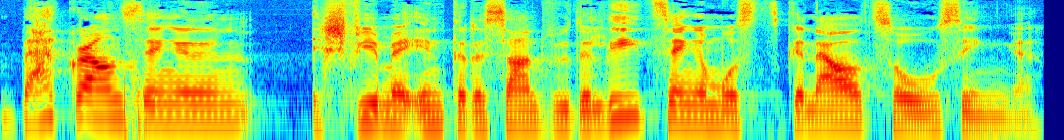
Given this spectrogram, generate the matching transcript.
Background-Sängerin ist viel mehr interessant, weil der Leadsänger muss genau so singen.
